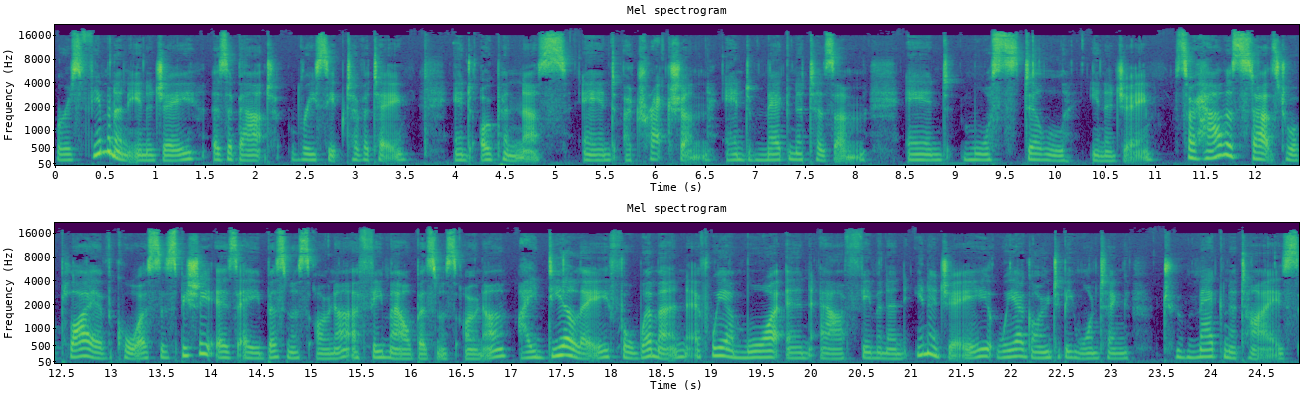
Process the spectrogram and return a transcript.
Whereas feminine energy is about receptivity and openness and attraction and magnetism and more still energy. So, how this starts to apply, of course, especially as a business owner, a female business owner, ideally for women, if we are more in our feminine energy, we are going to be wanting to magnetize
